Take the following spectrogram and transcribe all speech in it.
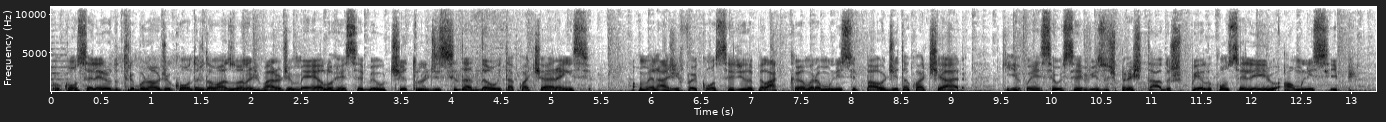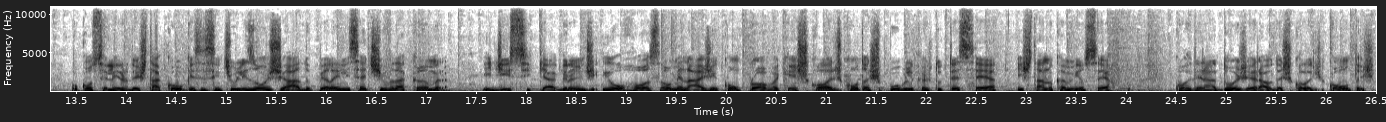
O conselheiro do Tribunal de Contas do Amazonas, Mário de Melo, recebeu o título de cidadão itacoatiarense. A homenagem foi concedida pela Câmara Municipal de Itacoatiara, que reconheceu os serviços prestados pelo conselheiro ao município. O conselheiro destacou que se sentiu lisonjeado pela iniciativa da Câmara e disse que a grande e honrosa homenagem comprova que a Escola de Contas Públicas do TCE está no caminho certo. Coordenador-geral da Escola de Contas,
